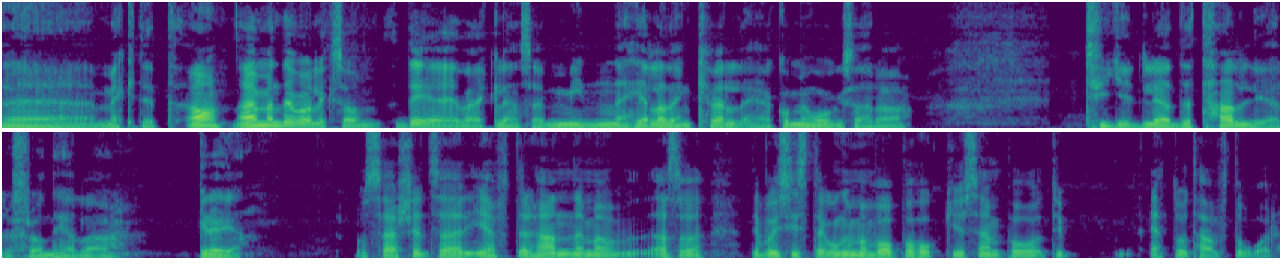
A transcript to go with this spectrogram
Eh, mäktigt. Ja, nej men det var liksom, det är verkligen så här minne, hela den kvällen. Jag kommer ihåg så här tydliga detaljer från hela grejen. Och särskilt så här i efterhand när man, alltså det var ju sista gången man var på hockey sen på typ ett och ett halvt år.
